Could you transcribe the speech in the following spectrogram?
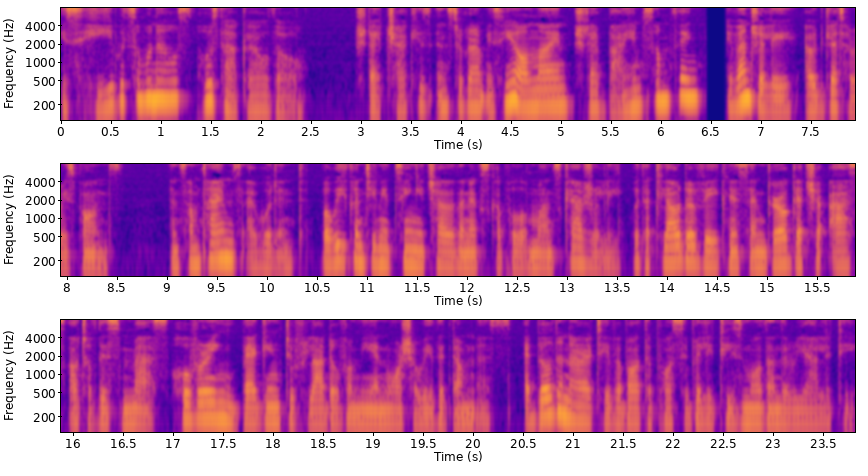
Is he with someone else? Who's that girl though? Should I check his Instagram? Is he online? Should I buy him something? Eventually, I would get a response and sometimes I wouldn't. But we continued seeing each other the next couple of months casually, with a cloud of vagueness and girl, get your ass out of this mess, hovering, begging to flood over me and wash away the dumbness. I build a narrative about the possibilities more than the reality.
